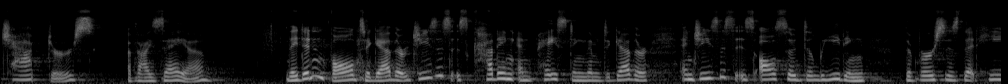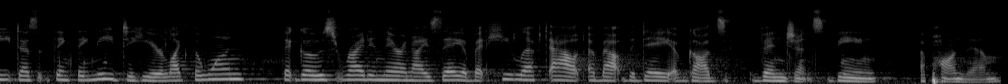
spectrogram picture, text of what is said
chapters of Isaiah. They didn't fall together. Jesus is cutting and pasting them together, and Jesus is also deleting the verses that he doesn't think they need to hear, like the one that goes right in there in Isaiah, but he left out about the day of God's vengeance being upon them.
